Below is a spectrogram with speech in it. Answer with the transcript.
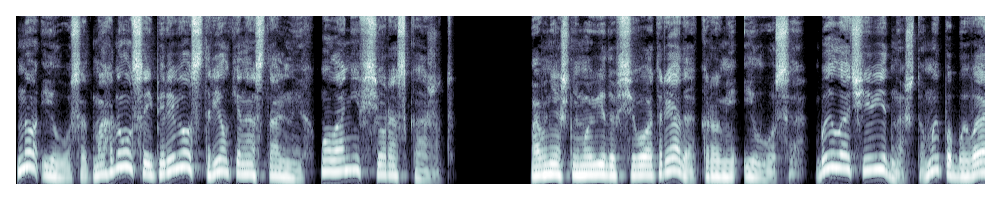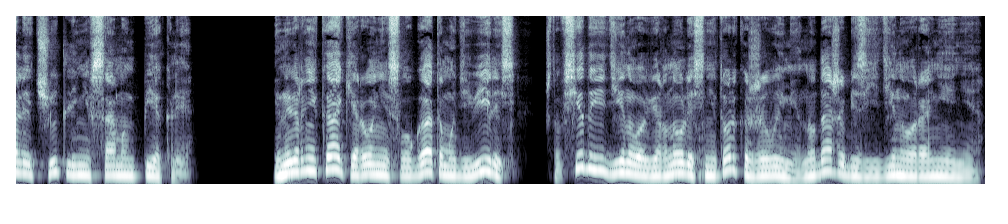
Но Илвус отмахнулся и перевел стрелки на остальных, мол, они все расскажут. По внешнему виду всего отряда, кроме Илвуса, было очевидно, что мы побывали чуть ли не в самом пекле. И наверняка Керони с Лугатом удивились, что все до единого вернулись не только живыми, но даже без единого ранения.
